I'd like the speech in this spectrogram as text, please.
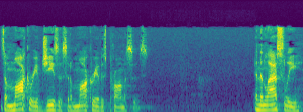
It's a mockery of Jesus and a mockery of his promises. And then lastly,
